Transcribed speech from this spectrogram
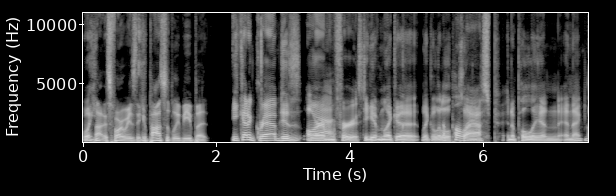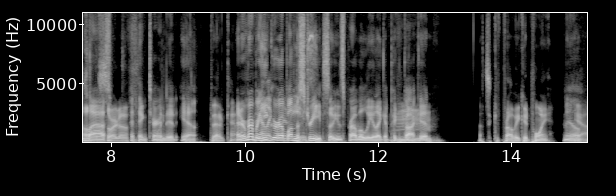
well, he, Not as far away as they could possibly be, but he kind of grabbed his arm Yeah. first. He gave him like a like a little pull-in. clasp and a pull in, and that Oh, clasp sort of. I think turned it. Yeah, that kind and remember Yeah, he like grew up of on the street, so he's probably like a pickpocket. Mm. That's a good, probably a good point. You know? Yeah.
